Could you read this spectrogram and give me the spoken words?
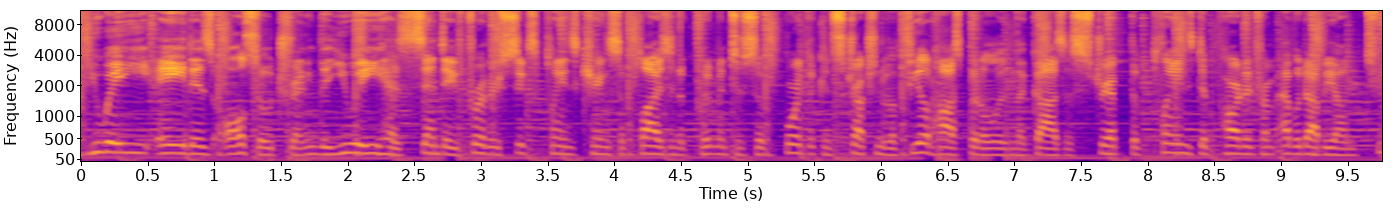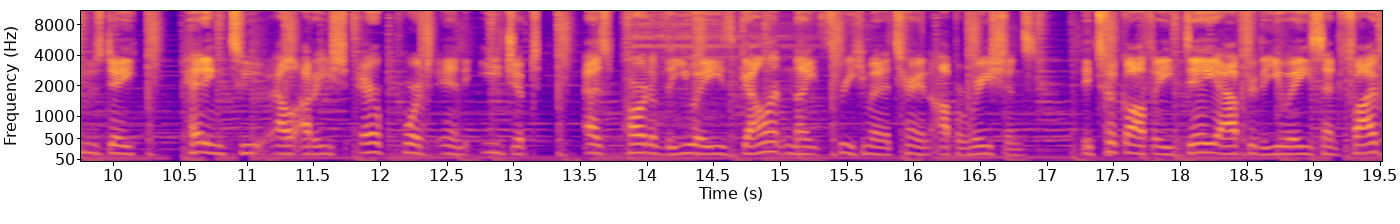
UAE aid is also trending. The UAE has sent a further six planes carrying supplies and equipment to support the construction of a field hospital in the Gaza Strip. The planes departed from Abu Dhabi on Tuesday, heading to Al Arish Airport in Egypt as part of the UAE's Gallant Knight 3 humanitarian operations. They took off a day after the UAE sent five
